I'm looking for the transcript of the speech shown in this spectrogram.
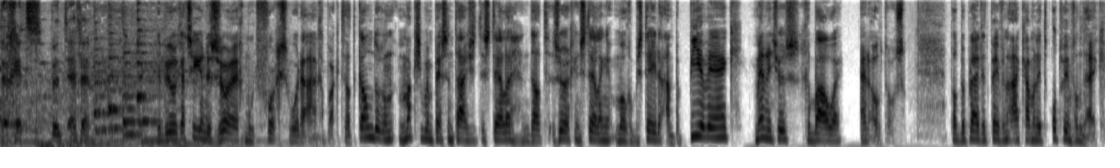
De Gids.fm de bureaucratie in de zorg moet fors worden aangepakt. Dat kan door een maximumpercentage te stellen... dat zorginstellingen mogen besteden aan papierwerk, managers, gebouwen en auto's. Dat bepleit het PvdA-kamerlid Otwin van Dijk.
